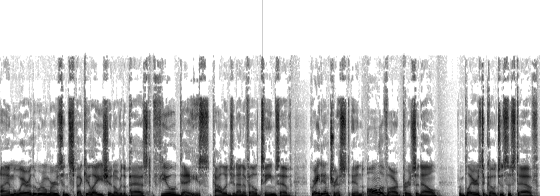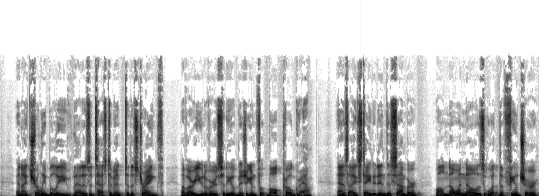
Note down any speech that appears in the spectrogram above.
I am aware of the rumors and speculation over the past few days. College and NFL teams have great interest in all of our personnel, from players to coaches to staff, and I truly believe that is a testament to the strength of our University of Michigan football program. As I stated in December, while no one knows what the future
